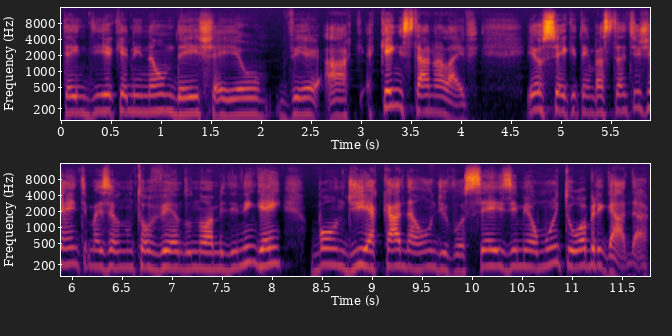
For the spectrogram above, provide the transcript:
Tem dia que ele não deixa eu ver a, quem está na live. Eu sei que tem bastante gente, mas eu não estou vendo o nome de ninguém. Bom dia a cada um de vocês e meu muito obrigada.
